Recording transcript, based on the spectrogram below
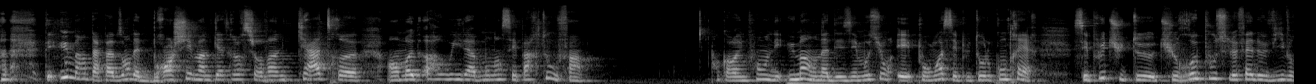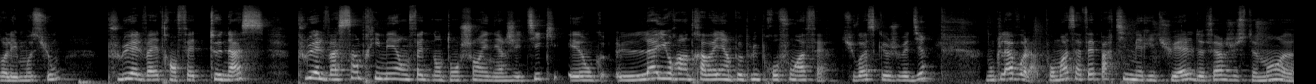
t'es humain, t'as pas besoin d'être branché 24 heures sur 24 en mode Oh oui, l'abondance est partout. Enfin, encore une fois, on est humain, on a des émotions. Et pour moi, c'est plutôt le contraire. C'est plus tu, te, repousses le fait de vivre l'émotion, plus elle va être en fait tenace, plus elle va s'imprimer en fait dans ton champ énergétique et donc là il y aura un travail un peu plus profond à faire. Tu vois ce que je veux dire? Donc là voilà, pour moi ça fait partie de mes rituels de faire justement euh,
